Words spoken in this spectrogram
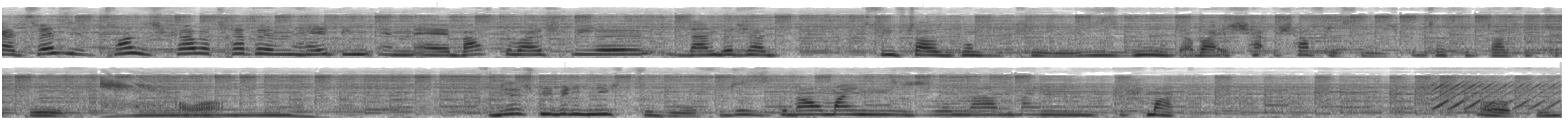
Ja, 20, 20 Körpertreffer im, Helping, im äh, Basketballspiel, dann würde ich halt 5000 Punkte kriegen. Das ist gut, aber ich, ich schaffe das nicht. Ich bin dafür, dafür zu doof. Aua. Dieses Spiel bin ich nicht so doof. Das ist genau mein, so na, mein Geschmack. Oh, okay.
